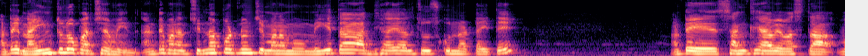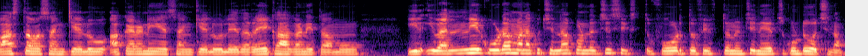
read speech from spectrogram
అంటే నైన్త్లో పరిచయం అయింది అంటే మనం చిన్నప్పటి నుంచి మనము మిగతా అధ్యాయాలు చూసుకున్నట్టయితే అంటే సంఖ్యా వ్యవస్థ వాస్తవ సంఖ్యలు అకరణీయ సంఖ్యలు లేదా రేఖాగణితము ఇ- ఇవన్నీ కూడా మనకు చిన్నప్పటి నుంచి సిక్స్త్ ఫోర్త్ ఫిఫ్త్ నుంచి నేర్చుకుంటూ వచ్చినాం.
